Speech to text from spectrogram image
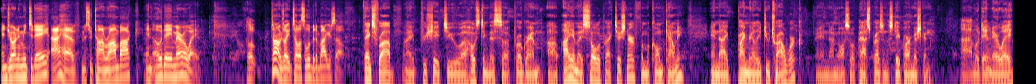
And joining me today, I have Mr. Tom Rombach and Odey Meroueh. Hello. Tom, would you like to tell us a little bit about yourself? Thanks, Rob. I appreciate you uh, hosting this uh, program. Uh, I am a solo practitioner from Macomb County, and I primarily do trial work, and I'm also a past president of the State Bar of Michigan. Uh, I'm Odey Meroueh.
